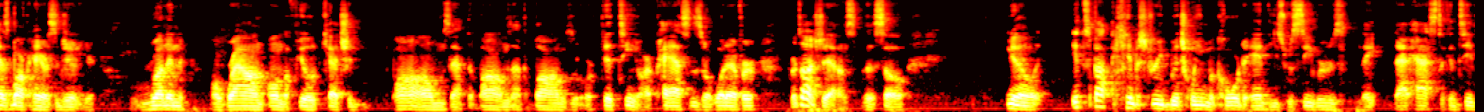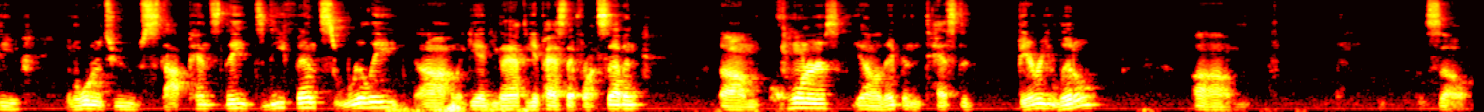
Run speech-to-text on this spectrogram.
has Marvin Harrison Jr. running around on the field catching bombs after bombs after bombs or 15 yard passes or whatever for touchdowns. So, you know, it's about the chemistry between McCord and these receivers. They that has to continue in order to stop Penn State's defense. Really, um, again, you're gonna have to get past that front seven. Um, corners, you know, they've been tested very little. Um, so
